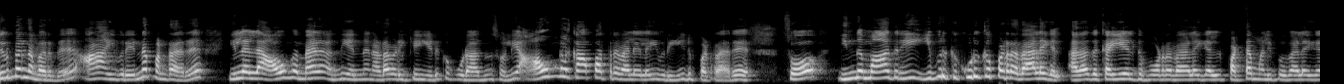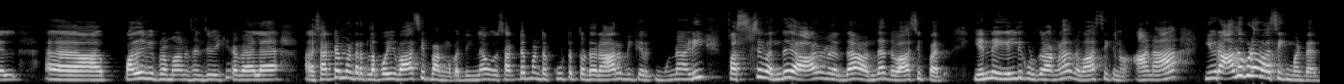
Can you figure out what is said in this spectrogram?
நிர்பந்தம் வருது. ஆனால் இவர் என்ன பண்ணுறாரு இல்லை இல்லை அவங்க மேலே வந்து எந்த நடவடிக்கையும் எடுக்கக்கூடாதுன்னு சொல்லி அவங்களை காப்பாற்றுற வேலையில் இவர் ஈடுபடுறாரு. ஸோ இந்த மாதிரி இவருக்கு கொடுக்கப்படுற வேலைகள் அதாவது கையெழுத்து போடுற வேலைகள் பட்டமளிப்பு வேலைகள் பதவி பிரமாணம் செஞ்சு வைக்கிற வேலை சட்டமன்றத்தில் போய் வாசிப்பாங்க பார்த்தீங்களா ஒரு சட்டமன்ற கூட்டத்தொடர் ஆரம்பிக்கிறதுக்கு முன்னாடி ஃபஸ்ட்டு வந்து ஆளுநர் தான் வந்து அதை வாசிப்பார். என்ன எழுதி கொடுக்குறாங்களோ அதை வாசிக்கணும். ஆனால் இவர் அதை கூட வாசிக்க மாட்டார்.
